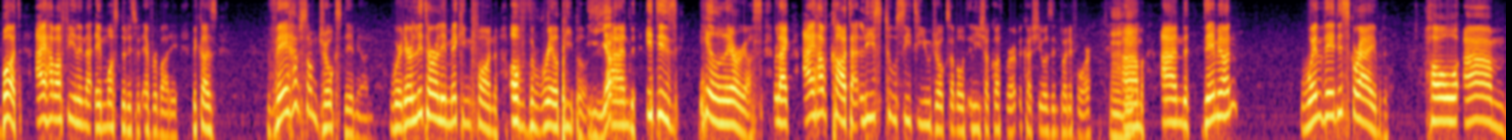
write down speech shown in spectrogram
but I have a feeling that they must do this with everybody because they have some jokes, Damien, where they're literally making fun of the real people. Yep. And it is hilarious. Like I have caught at least two CTU jokes about Elisha Cuthbert because she was in 24. Mhm. Um, and Damien, when they described how um,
